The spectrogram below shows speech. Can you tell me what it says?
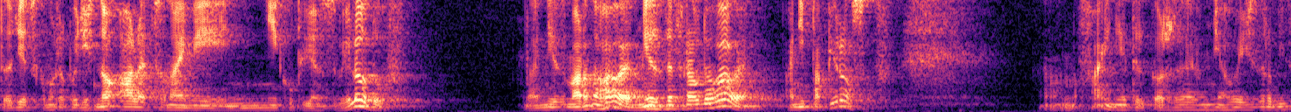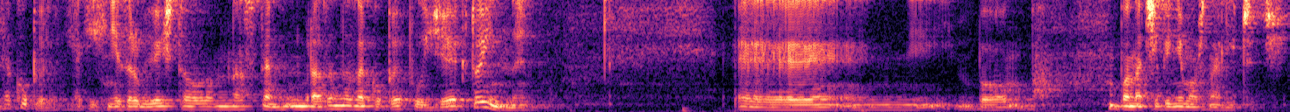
to dziecko może powiedzieć, no ale co najmniej nie kupiłem sobie lodów. No, nie zmarnowałem, nie zdefraudowałem, ani papierosów. No, no, fajnie, tylko że miałeś zrobić zakupy. Jak ich nie zrobiłeś, to następnym razem na zakupy pójdzie kto inny. Yy, bo na ciebie nie można liczyć.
